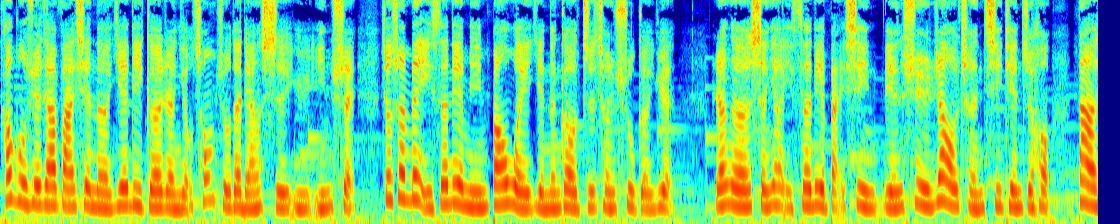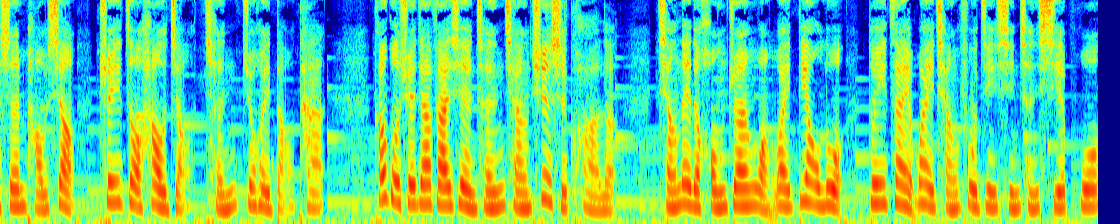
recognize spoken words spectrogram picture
考古学家发现呢，耶利哥人有充足的粮食与饮水，就算被以色列民包围，也能够支撑数个月。然而，神要以色列百姓连续绕城七天之后，大声咆哮、吹奏号角，城就会倒塌。考古学家发现，城墙确实垮了，墙内的红砖往外掉落，堆在外墙附近，形成斜坡。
